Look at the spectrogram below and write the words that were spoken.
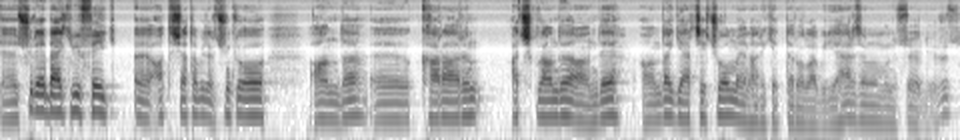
e, şuraya belki bir fake e, atış atabilir. Çünkü o anda e, kararın açıklandığı anda anda gerçekçi olmayan hareketler olabiliyor. Her zaman bunu söylüyoruz.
